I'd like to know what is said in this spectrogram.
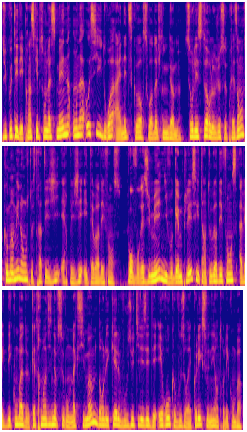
Du côté des préinscriptions de la semaine, on a aussi eu droit à un Score Sword of Kingdom. Sur les stores, le jeu se présente comme un mélange de stratégie, RPG et tower defense. Pour vous résumer, niveau gameplay, c'est un tower defense avec des combats de 99 secondes maximum dans lesquels vous utilisez des héros que vous aurez collectionnés entre les combats.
